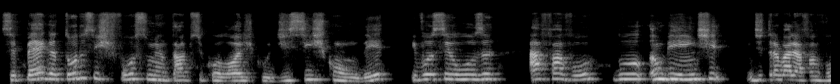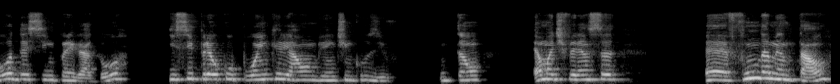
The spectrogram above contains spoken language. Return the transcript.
Você pega todo esse esforço mental psicológico de se esconder e você usa a favor do ambiente de trabalho, a favor desse empregador que se preocupou em criar um ambiente inclusivo. Então, é uma diferença é, fundamental,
